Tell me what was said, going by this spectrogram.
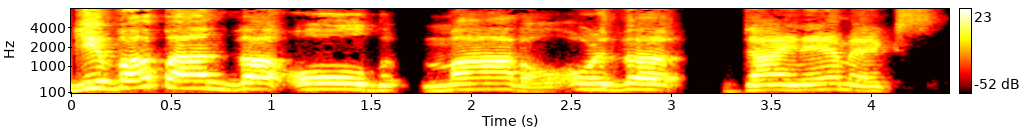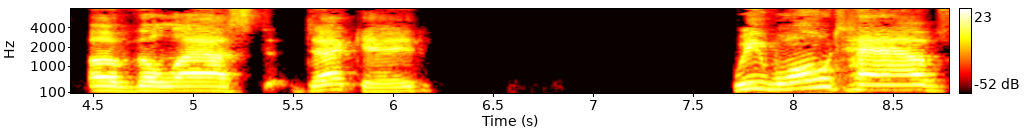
give up on the old model or the dynamics of the last decade, we won't have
